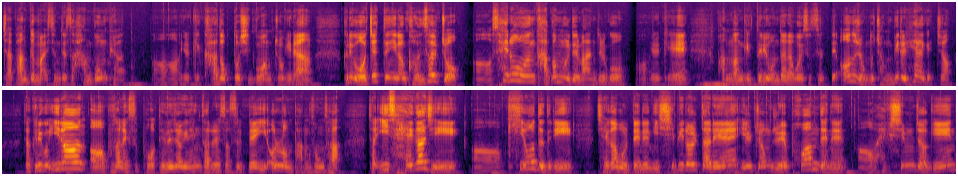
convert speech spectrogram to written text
자 방금 말씀드려서 항공편 어, 이렇게 가덕도 신공항 쪽이랑 그리고 어쨌든 이런 건설 쪽 어, 새로운 가건물들 만들고 어, 이렇게 관광객들이 온다라고 했었을 때 어느 정도 정비를 해야겠죠. 자 그리고 이런 어, 부산 엑스포 대대적인 행사를 했었을 때 이 언론 방송사. 자 이 세 가지 어, 키워드들이 제가 볼 때는 이 11월 달에 일정주에 포함되는 어, 핵심적인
